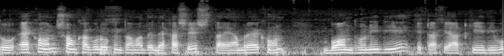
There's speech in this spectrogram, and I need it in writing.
তো এখন সংখ্যাগুলো কিন্তু আমাদের লেখা শেষ, তাই আমরা এখন বন্ধনী দিয়ে এটাকে আটকিয়ে দিব।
